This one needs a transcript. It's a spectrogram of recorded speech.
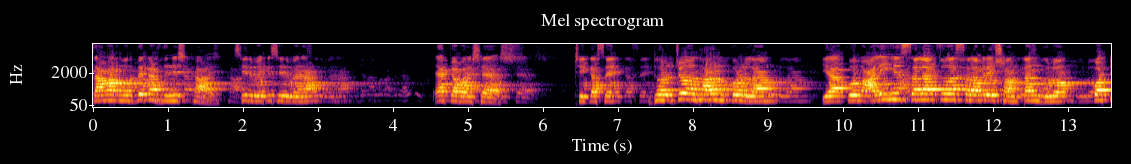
জামার মধ্যেকার জিনিস খায়, ছিঁড়বে কি ছিঁড়বে না? একেবারে শেষ। ঠিক আছে, ধৈর্য ধারণ করলাম। ইয়াকুব আলাইহিস সালাতু ওয়াসসালামের এই সন্তানগুলো কত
